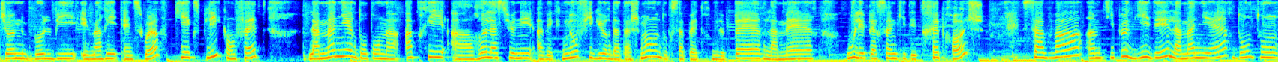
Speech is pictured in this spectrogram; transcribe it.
John Bowlby et Mary Ainsworth, qui explique en fait la manière dont on a appris à relationner avec nos figures d'attachement, donc ça peut être le père, la mère ou les personnes qui étaient très proches, ça va un petit peu guider la manière dont on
